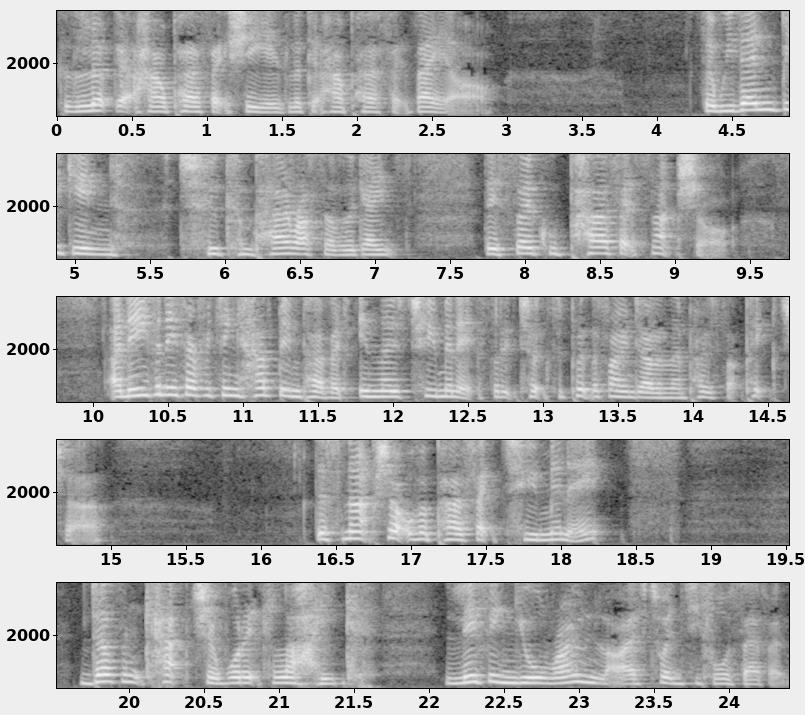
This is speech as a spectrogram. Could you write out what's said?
Because look at how perfect she is. Look at how perfect they are. So we then begin to compare ourselves against this so-called perfect snapshot. And even if everything had been perfect in those two minutes that it took to put the phone down and then post that picture, the snapshot of a perfect two minutes doesn't capture what it's like living your own life 24 7.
